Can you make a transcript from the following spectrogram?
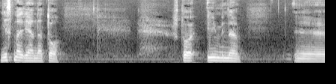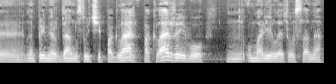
несмотря на то, что именно, э, например, в данном случае поклажа, поклажа его уморила этого слона.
